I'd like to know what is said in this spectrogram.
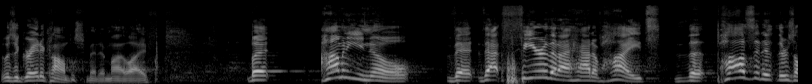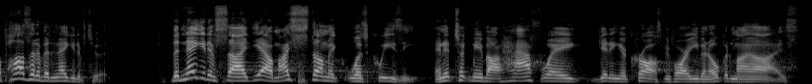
It was a great accomplishment in my life. But how many of you know that that fear that I had of heights, the positive, there's a positive and a negative to it. The negative side, yeah, my stomach was queasy, and it took me about halfway getting across before I even opened my eyes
